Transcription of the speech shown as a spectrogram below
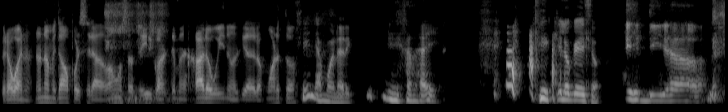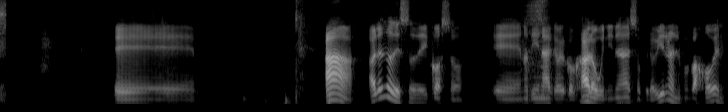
Pero bueno, no nos metamos por ese lado. Vamos a seguir con el tema de Halloween o el Día de los Muertos. ¿Qué es la monarquía? ¿Qué mierda hay? ¿Qué, ¿Qué es lo que es eso? Mentira. Eh... Ah, hablando de eso, de Coso. eh, no tiene nada que ver con Halloween ni nada de eso, pero ¿vieron el Papa Joven?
